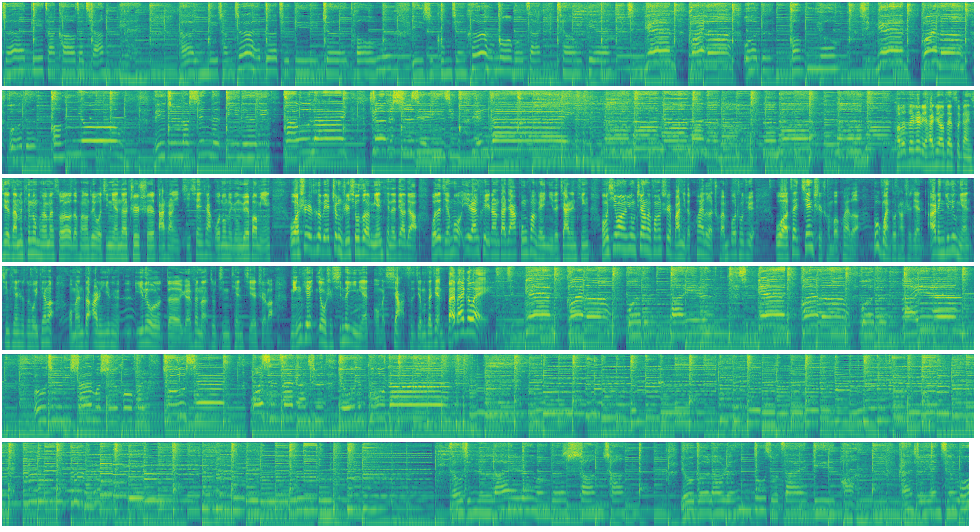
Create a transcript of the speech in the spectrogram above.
着吉他靠在墙边，他用力唱着歌，却低着头，一直空前和默默在桥边。新年快乐，我好的，在这里还是要再次感谢咱们听众朋友们所有的朋友对我今年的支持、打赏以及线下活动的踊跃报名。我是特别正直、羞涩、腼腆的调调，我的节目依然可以让大家公放给你的家人听。我们希望用这样的方式把你的快乐传播出去。我在坚持传播快乐。不管多长时间，二零一六年今天是最后一天了，我们的二零一六一六的缘分呢，就今天截止了，明天又是新的一年，我们下次节目再见，拜拜，各位。新年快乐，我的爱在一旁看着眼前我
